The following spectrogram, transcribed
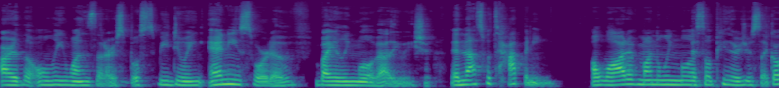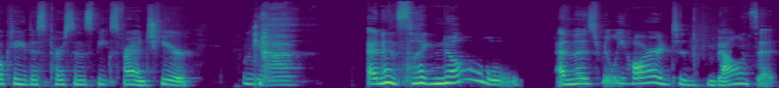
are the only ones that are supposed to be doing any sort of bilingual evaluation. And that's what's happening. A lot of monolingual SLPs are just like, okay, this person speaks French here. Yeah. and it's like, no. And then it's really hard to balance it.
